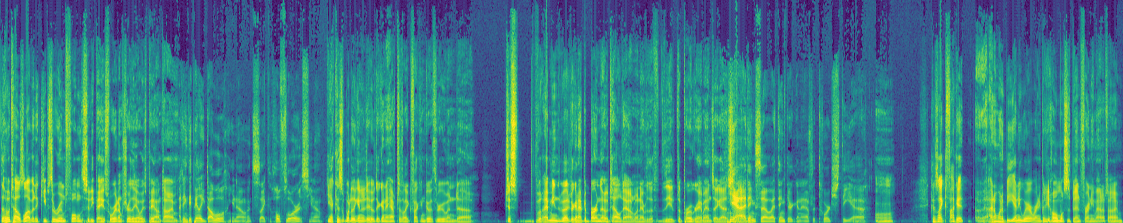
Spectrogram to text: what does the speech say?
The hotels love it. It keeps the rooms full. The city pays for it. I'm sure they always pay on time. I think they pay like double. You know, it's like whole floors. You know. Yeah, because what are they going to do? They're going to have to like fucking go through and uh, just. I mean, they're going to have to burn the hotel down whenever the the, the program ends. I guess. Yeah, I think so. I think they're gonna have to torch the. uh Because like fuck it, I don't want to be anywhere where anybody homeless has been for any amount of time.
